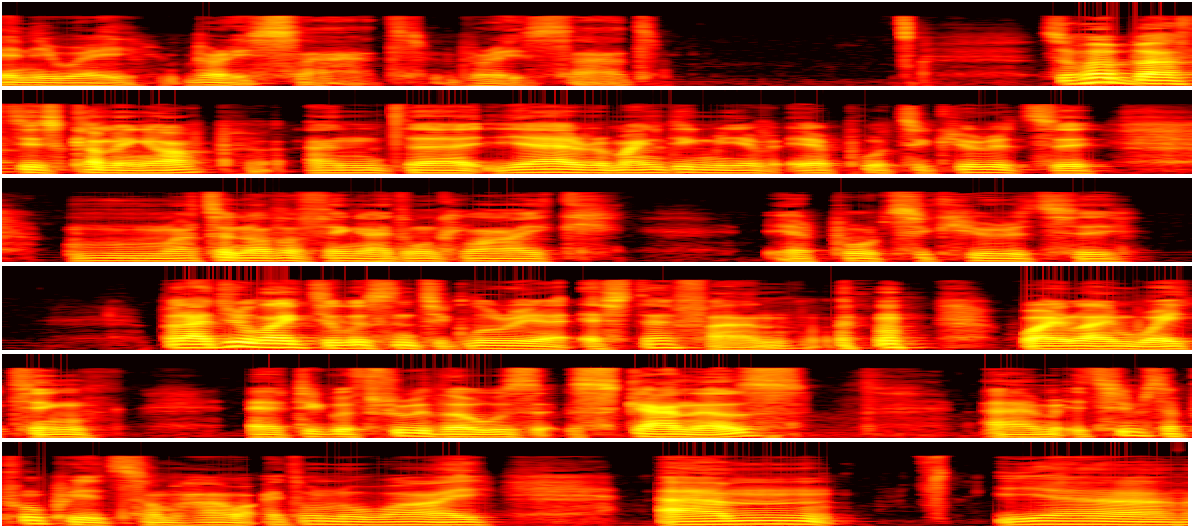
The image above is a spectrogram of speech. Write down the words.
anyway, very sad, very sad. So her birthday is coming up, and uh, yeah, reminding me of airport security. Mm, that's another thing I don't like airport security. But I do like to listen to Gloria Estefan while I'm waiting uh, to go through those scanners. Um, it seems appropriate somehow. I don't know why. Um, yeah,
